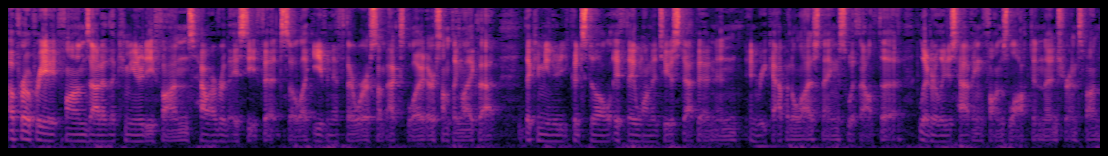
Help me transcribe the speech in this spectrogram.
appropriate funds out of the community funds however they see fit. So, like, even if there were some exploit or something like that, the community could still, if they wanted to, step in and, and recapitalize things without the literally just having funds locked in the insurance fund.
